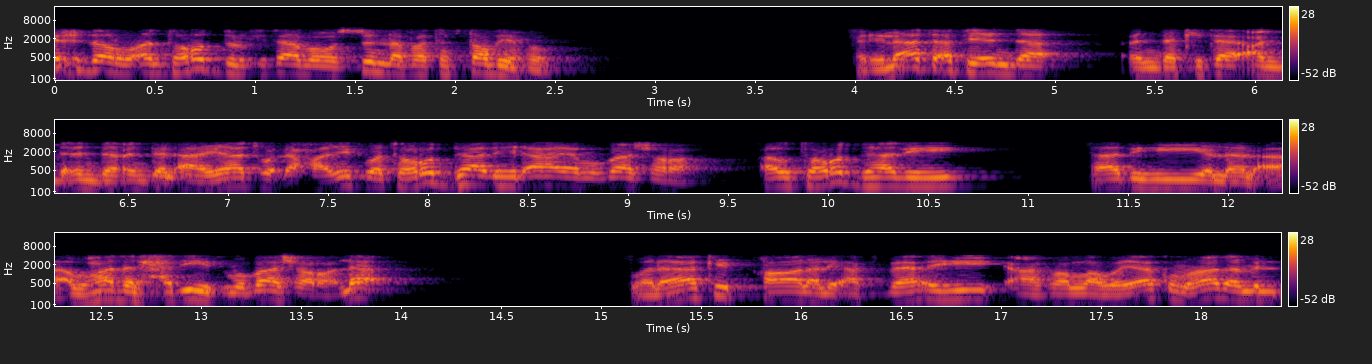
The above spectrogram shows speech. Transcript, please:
احذروا أن تردوا الكتاب والسنة فتفتضحوا. يعني لا تأتي عند عند كتاب عند عند عند الآيات والأحاديث وترد هذه الآية مباشرة أو ترد هذه هذه أو هذا الحديث مباشرة. لا. ولكن قال لأتباعه عفى الله وإياكم هذا من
